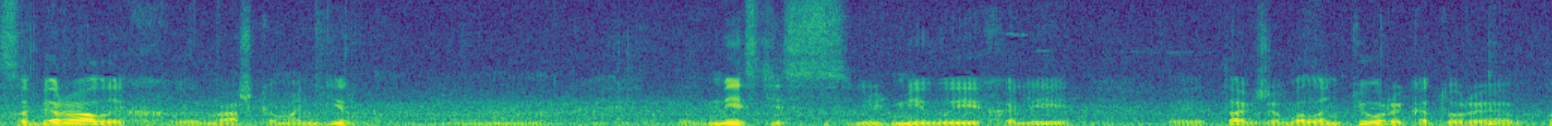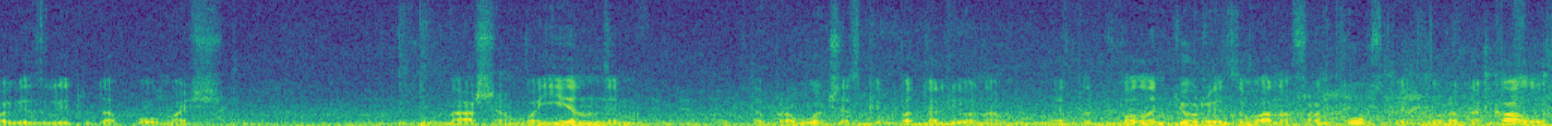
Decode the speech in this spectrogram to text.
Собирал их наш командир. Вместе с людьми выехали э, также волонтеры, которые повезли туда помощь нашим военным, добровольческим батальонам. Это волонтеры из Ивано-Франковска, города Калуш,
